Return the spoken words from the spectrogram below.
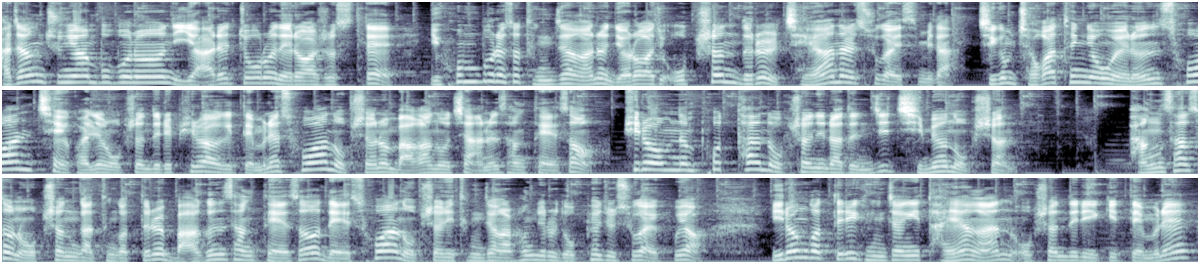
가장 중요한 부분은 이 아래쪽으로 내려가셨을 때 이 홈불에서 등장하는 여러 가지 옵션들을 제한할 수가 있습니다. 지금 저 같은 경우에는 소환체 관련 옵션들이 필요하기 때문에 소환 옵션은 막아놓지 않은 상태에서 필요 없는 포탄 옵션이라든지 지면 옵션, 방사선 옵션 같은 것들을 막은 상태에서 내 소환 옵션이 등장할 확률을 높여줄 수가 있고요. 이런 것들이 굉장히 다양한 옵션들이 있기 때문에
